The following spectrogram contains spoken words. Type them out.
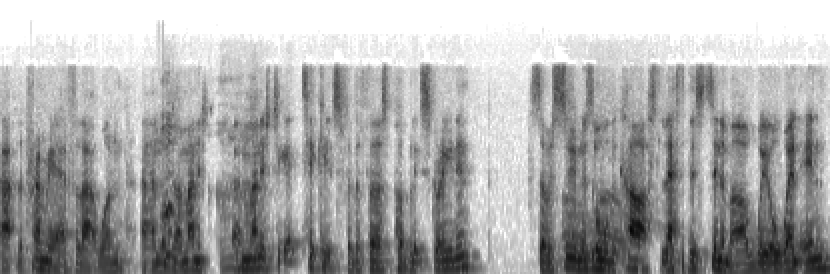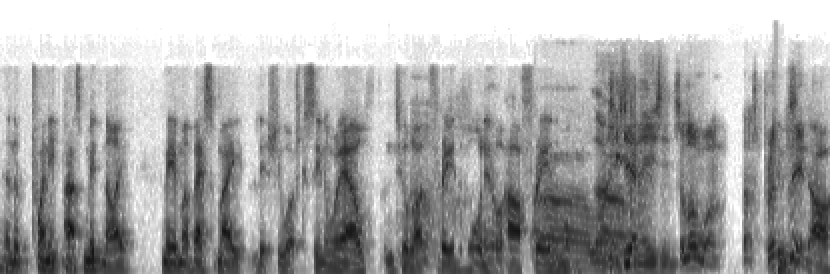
at the premiere for that one, and Oh. I managed I managed to get tickets for the first public screening. So as soon as all the cast left the cinema, we all went in, and at twenty past midnight, me and my best mate literally watched Casino Royale until like Oh. three in the morning or half three in the oh, morning. Oh, That Yeah. amazing. It's a long one. That's It was- brilliant. oh.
